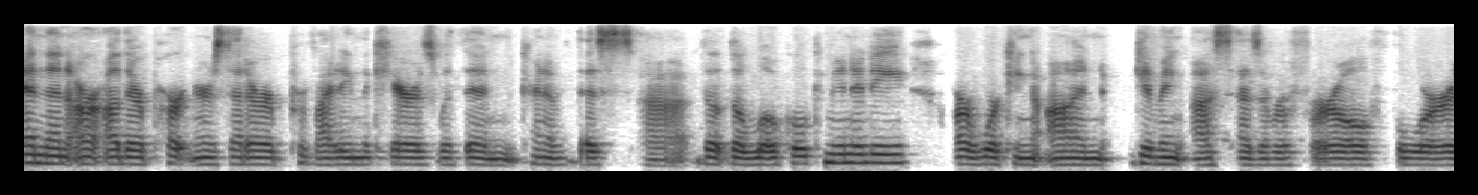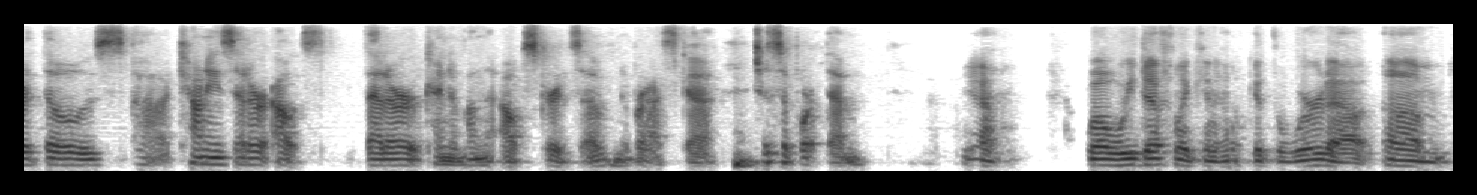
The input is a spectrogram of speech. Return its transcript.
and then our other partners that are providing the cares within kind of this, uh, the, the local community are working on giving us as a referral for those uh, counties that are out, that are kind of on the outskirts of Nebraska to support them. Yeah, well, we definitely can help get the word out. Um,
